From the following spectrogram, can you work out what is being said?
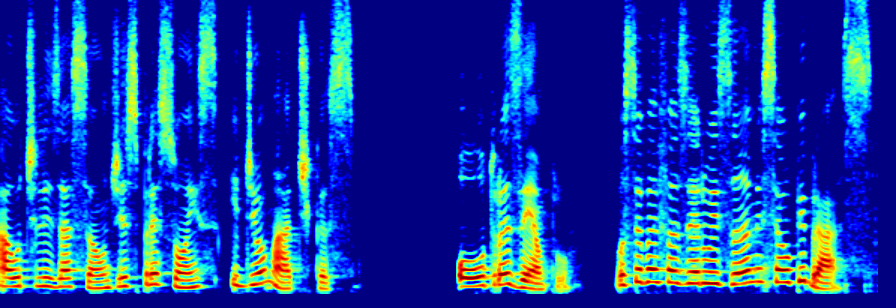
a utilização de expressões idiomáticas. Outro exemplo: você vai fazer o exame CELPE-BRAS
